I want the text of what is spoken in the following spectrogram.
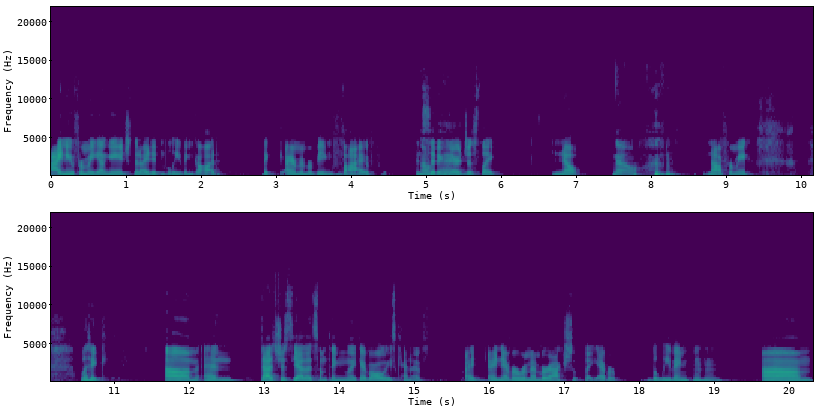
i knew from a young age that i didn't believe in god Like I remember being five and sitting there just like, no, No. not for me. like, um, and that's just yeah, that's something like I've always kind of, I I never remember actually like ever believing. mm-hmm. Um,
